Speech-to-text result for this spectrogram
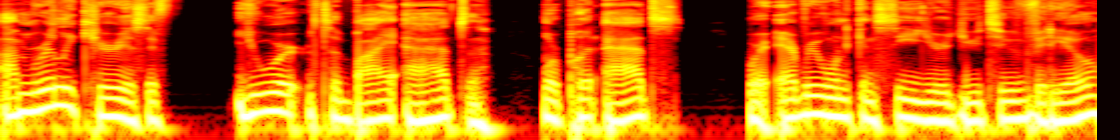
I'm really curious if you were to buy ads or put ads where everyone can see your YouTube video,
